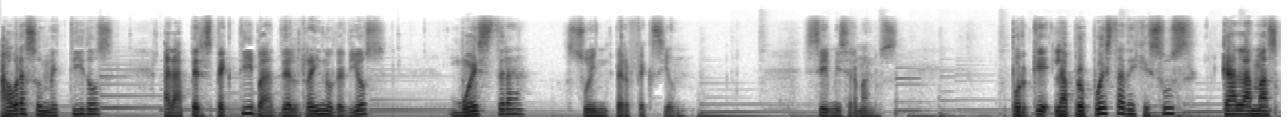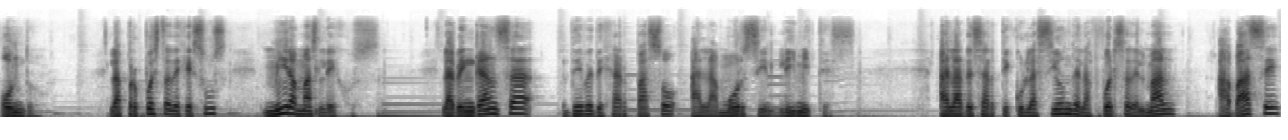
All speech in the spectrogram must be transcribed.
ahora sometidos a la perspectiva del reino de Dios, muestra su imperfección. Sí, mis hermanos, porque la propuesta de Jesús cala más hondo. La propuesta de Jesús mira más lejos. La venganza debe dejar paso al amor sin límites, a la desarticulación de la fuerza del mal a base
